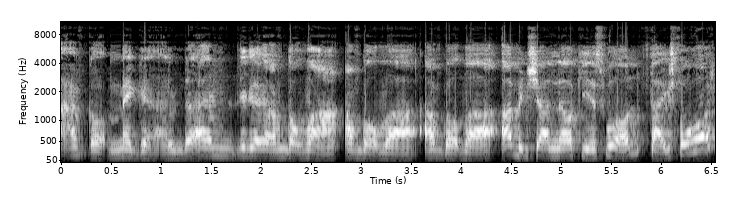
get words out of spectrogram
I've got Mega. Um, I've, got that. I've got that. I've got that. I've been ShiningArceus1. Thanks for watching.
